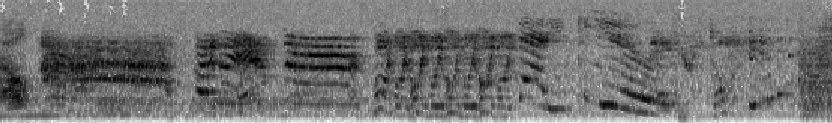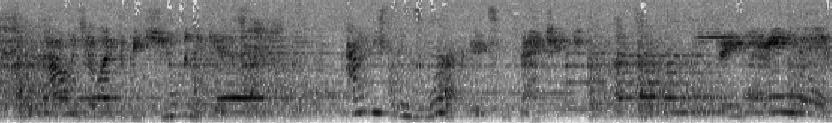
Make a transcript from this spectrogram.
hell? By the hamster! Holy moly, holy moly, holy moly, holy moly! Daddy, cute. Hey, you don't. How would you like to be human again? How do these things work? It's magic. They hate it.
